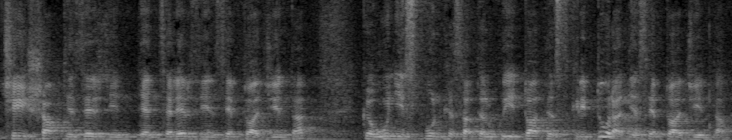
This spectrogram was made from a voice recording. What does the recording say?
cei 70 din, de înțelepți din Septuaginta, că unii spun că s-a tălcuit toată Scriptura de Septuaginta,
